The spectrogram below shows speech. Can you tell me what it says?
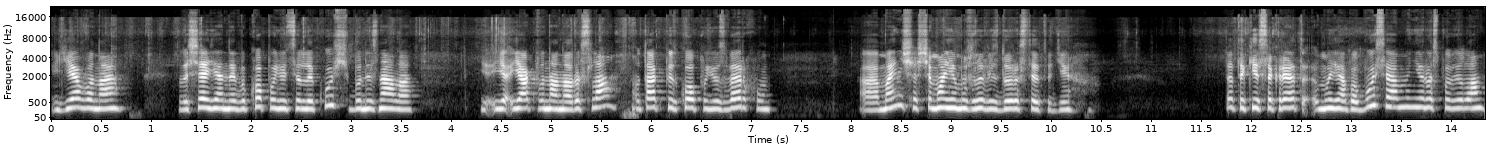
Є вона. Лише я не викопую цілий кущ, бо не знала, як вона наросла. Отак підкопую зверху. А менше ще має можливість дорости тоді. Це такий секрет моя бабуся мені розповіла.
